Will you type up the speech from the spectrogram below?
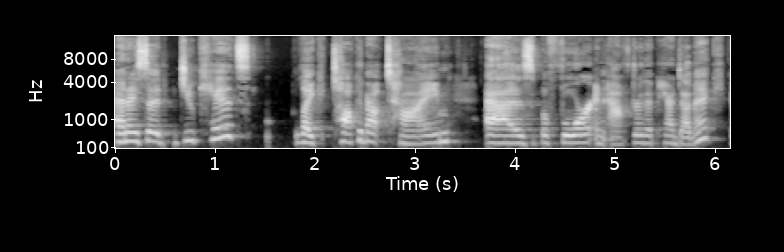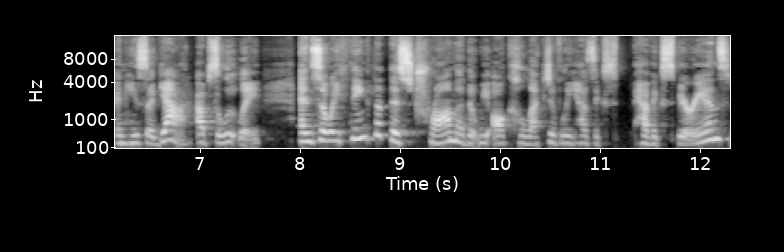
And I said, do kids like talk about time as before and after the pandemic? And he said, yeah, absolutely. And so I think that this trauma that we all collectively has ex- have experienced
